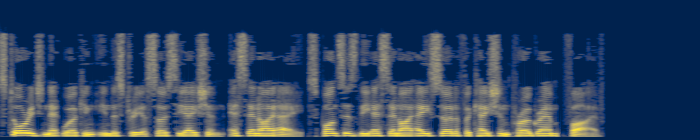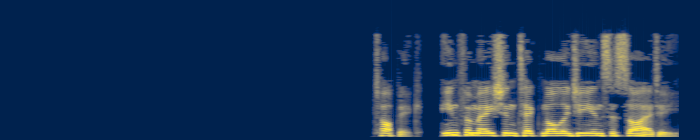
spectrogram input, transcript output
Storage Networking Industry Association (SNIA) sponsors the SNIA certification program 5. Topic: Information Technology in Society.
